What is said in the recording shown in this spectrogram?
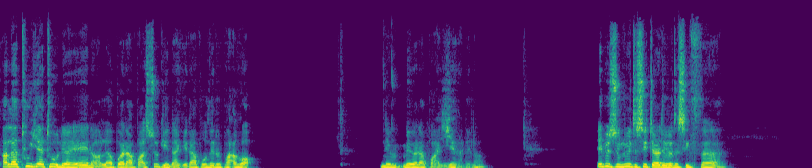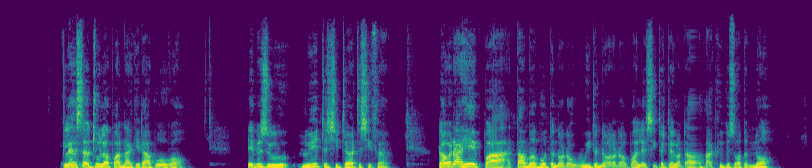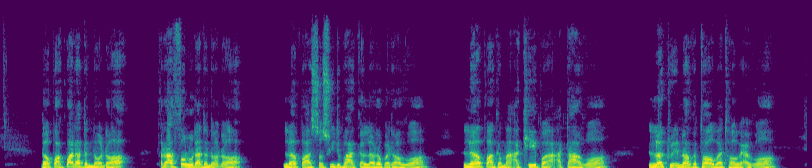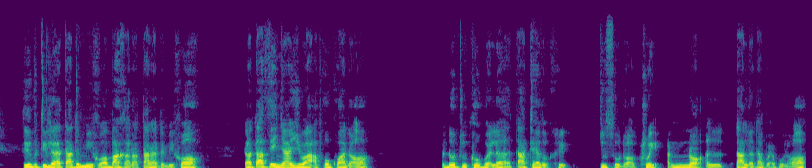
တာလာထူရဲ့ထူနေနော်လာပွဲတာပါစုကင်နာကေတာဖိုးသေးတော့ဖာအကောနေမေရပါရဲ့ကနေနော်ေပစုလူတစီတာတယ်တစီသာကလစ် အထူလာပါနာကေတာဘောကော ebisu lui de sita de sitha တော်ဝဒဟေပါတမဖို့တနော်တော့ဝီတနော်တော့ပါလေစီတတဲလတာတာခုကစောတနော်တော့ပါကွာတနော်တော့တရဆိုလိုတနော်တော့လောပါဆဆွီတဖကလောတော့ဘတော့ကောလောပါကမအခေပါအတာကောလောခရနောကထောဘထောပဲအကောဒီပတိလာတတမီခောဘခါရတနာတမီခောတော့တသိညာယွာအဖို့ခွာတော့ဘဒုတုခုပွဲလာတထဲတော့ခရ ဒူဆိုတော့ခရအနောတလတပွဲဘူးလော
